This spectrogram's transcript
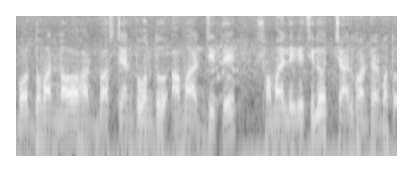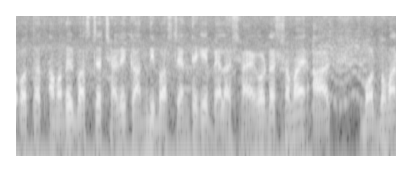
বর্ধমান নওয়াহাট বাস স্ট্যান্ড পর্যন্ত আমার যেতে সময় লেগেছিল চার ঘণ্টার মতো। অর্থাৎ আমাদের বাসটা ছাড়ে কান্দি বাস স্ট্যান্ড থেকে বেলা সাড়ে এগারোটার সময় আর বর্ধমান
